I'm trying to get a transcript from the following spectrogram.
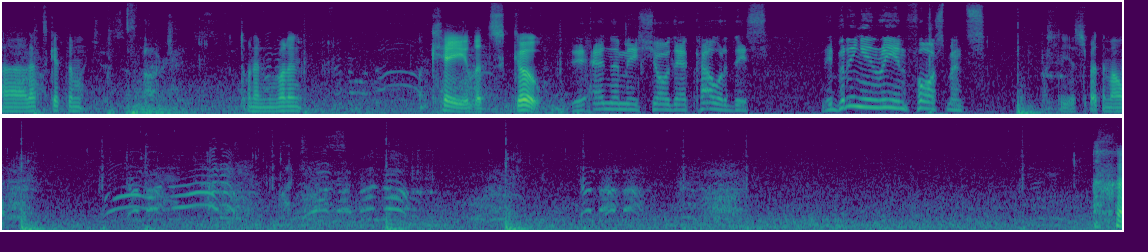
Uh, let's get them and running. Okay, let's go. The enemy show their cowardice. They bring in reinforcements. You spread them out. uh,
